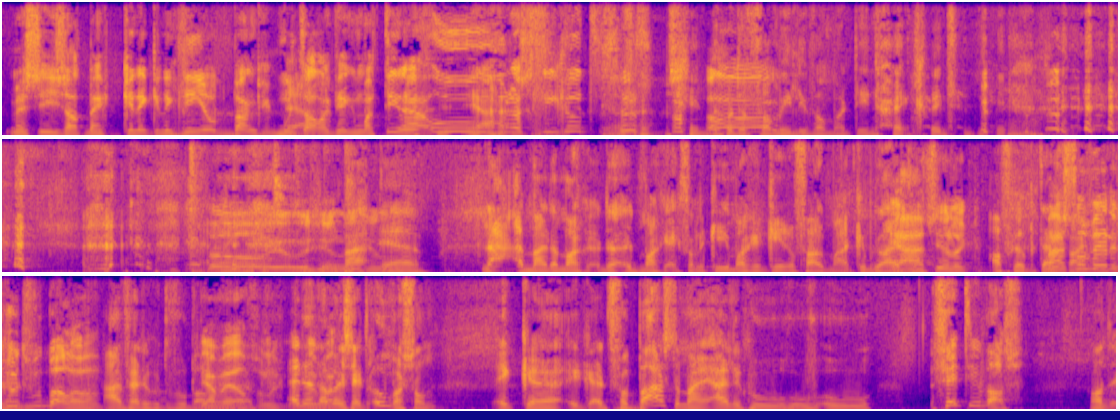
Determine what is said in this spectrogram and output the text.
Messi zat met knikkende knieën op de bank. Ik moet Ja. al, ik denk, Martina, oeh, Ja. dat is niet goed. Misschien door de Oh. familie van Martina, ik weet het niet. Oh, jongens, jongens, Maar, jongens. Nou, maar dat mag, dat, het mag echt wel een keer. Je mag een keer een fout maken. Ik bedoel, Ja, natuurlijk. afgelopen tijd Maar hij verder goed te voetballen, hoor. Hij verder goed te voetballen. Jawel. En dan Maar- dan zegt Omarsson. Ik, eh, ik, het verbaasde mij eigenlijk hoe, hoe, hoe fit hij was. Want je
